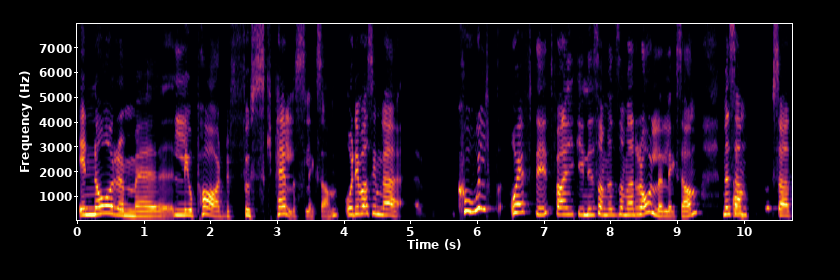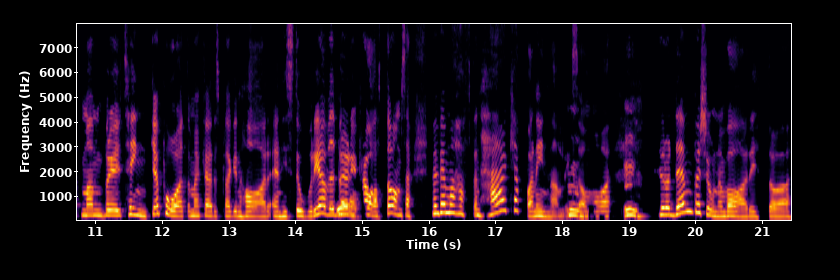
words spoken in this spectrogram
enorm eh, leopardfuskpäls liksom. Och det var så himla eh, coolt och häftigt för han gick in i som en, som en roll liksom. Men Ja också att man börjar ju tänka på att de här klädesplaggen har en historia. Vi började ju Ja. prata om så här, men vem har haft den här kappan innan liksom? Mm. Och Mm. hur har den personen varit? Och,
